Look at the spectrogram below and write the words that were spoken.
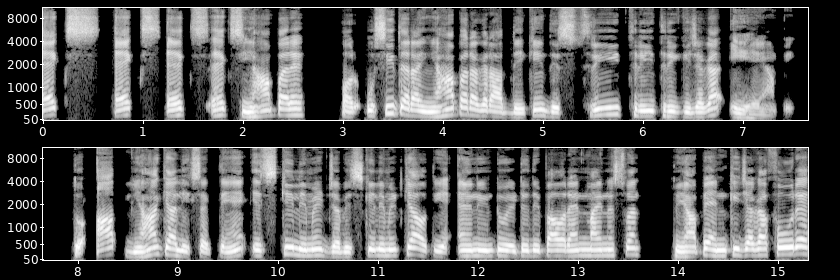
x x x x यहाँ पर है, और उसी तरह यहाँ पर अगर आप देखें दिस थ्री थ्री थ्री की जगह ए है यहाँ पे। तो आप यहाँ क्या लिख सकते हैं, इसकी लिमिट जब इसकी लिमिट क्या होती है n into a to the power n minus one तो यहाँ पे एन की जगह फोर है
